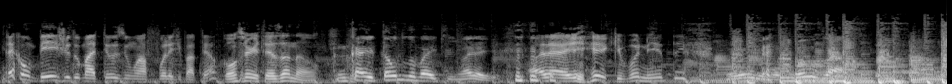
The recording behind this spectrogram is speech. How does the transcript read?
será que é um beijo do Matheus e uma folha de papel? Com certeza não. Um cartão do No Barquinho, olha aí. Olha aí, que bonito, hein? Muito bom. Vamos lá.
